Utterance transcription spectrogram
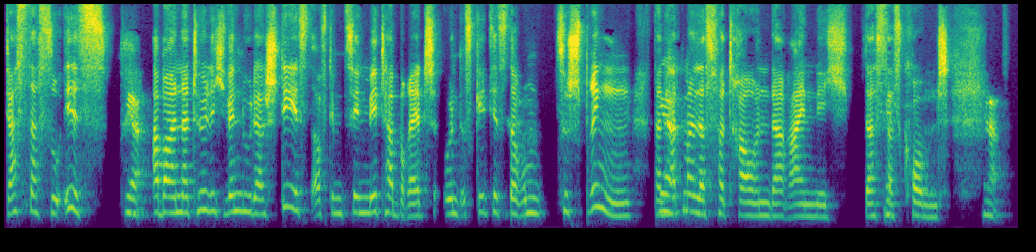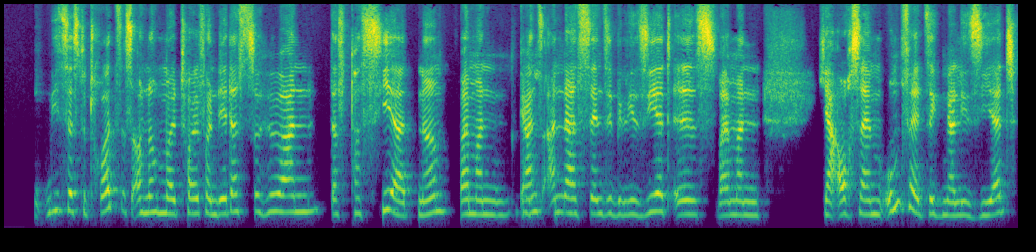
dass das so ist. Ja. Aber natürlich, wenn du da stehst auf dem 10-Meter-Brett und es geht jetzt darum zu springen, dann ja. hat man das Vertrauen da rein nicht, dass ja. das kommt. Ja. Nichtsdestotrotz ist auch nochmal toll von dir das zu hören. Das passiert, ne? weil man ganz anders sensibilisiert ist, weil man ja auch seinem Umfeld signalisiert,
